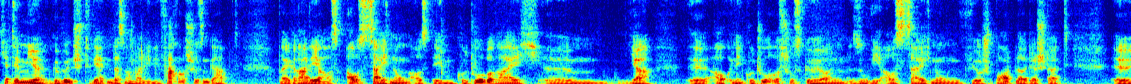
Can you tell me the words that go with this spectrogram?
Ich hätte mir gewünscht, wir hätten das nochmal in den Fachausschüssen gehabt, weil gerade ja aus Auszeichnungen aus dem Kulturbereich ähm, ja äh, auch in den Kulturausschuss gehören, sowie Auszeichnungen für Sportler der Stadt äh,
